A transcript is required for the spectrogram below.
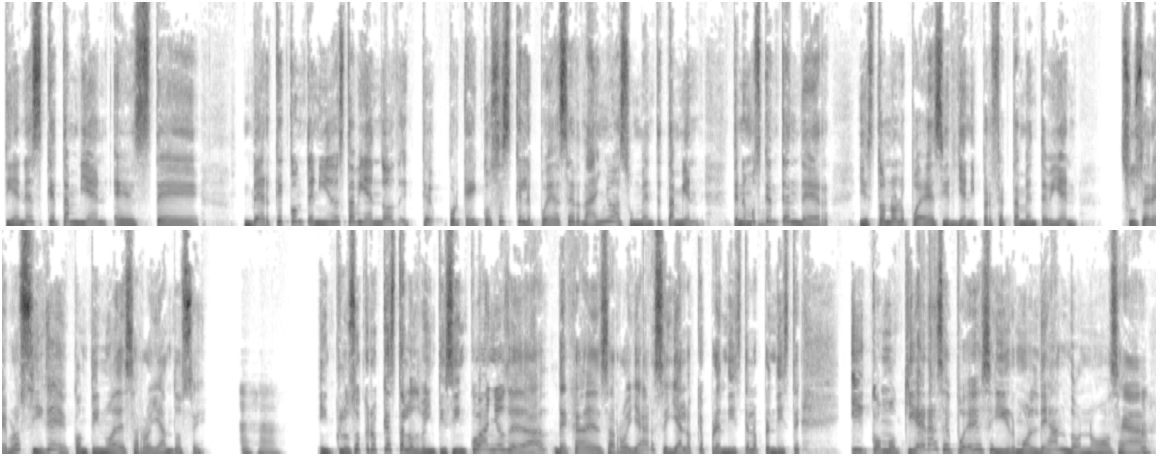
Tienes que también este ver qué contenido está viendo, que, porque hay cosas que le puede hacer daño a su mente. También tenemos que entender, y esto no lo puede decir Jenny perfectamente bien, su cerebro sigue, continúa desarrollándose. Incluso creo que hasta los 25 años de edad deja de desarrollarse. Ya lo que aprendiste, lo aprendiste. Y como quiera se puede seguir moldeando, ¿no? O sea,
